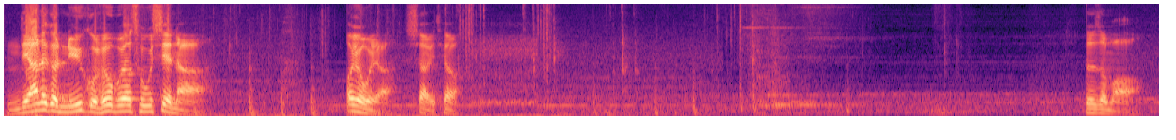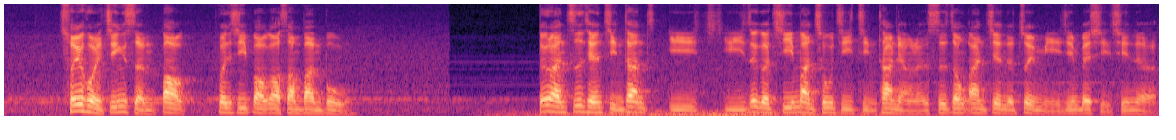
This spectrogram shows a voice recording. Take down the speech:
你等下那个女鬼会不会出现啊？哎呦喂呀，吓一跳！这是什么？摧毁精神报分析报告上半部。虽然之前警探以以这个基曼初级警探两人失踪案件的罪名已经被洗清了，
